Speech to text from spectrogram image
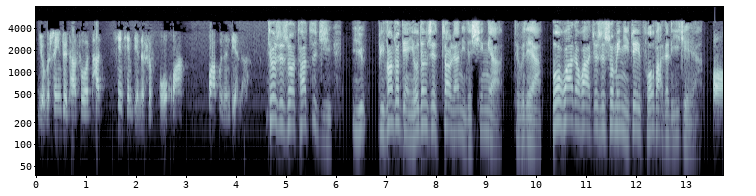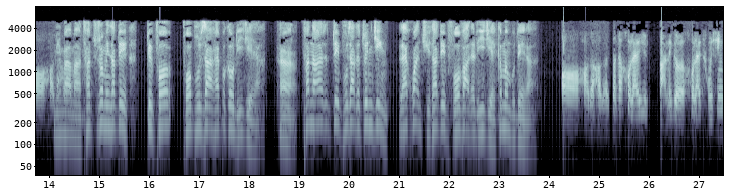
有个声音对他说他。先前点的是佛花，花不能点的。就是说他自己油，比方说点油灯是照亮你的心呀，对不对呀？佛花的话，就是说明你对佛法的理解呀。哦，好的。明白吗？他说明他对对佛佛菩萨还不够理解呀。嗯，他拿对菩萨的尊敬来换取他对佛法的理解，根本不对的。哦，好的好的。那他后来把那个后来重新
